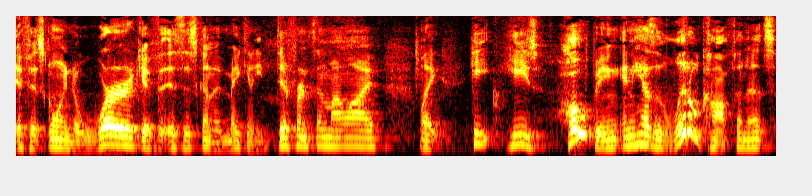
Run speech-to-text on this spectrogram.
if it's going to work, if is this going to make any difference in my life. Like he he's hoping and he has a little confidence,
